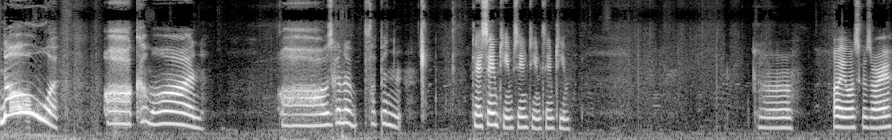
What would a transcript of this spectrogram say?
No! Come on. Oh, I was gonna flippin'. Okay, same team, same team, same team. Uh, oh, he wants to go Zarya?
